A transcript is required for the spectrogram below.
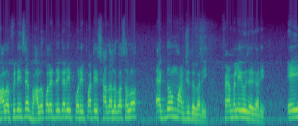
ভালো ফিটিংসের ভালো কোয়ালিটির গাড়ি পরিপাটির সাদালো গছালো একদম মার্জিত গাড়ি। ফ্যামিলি ইউজের গাড়ি। এই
